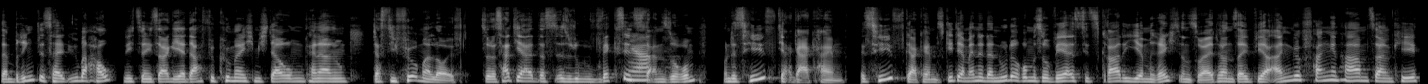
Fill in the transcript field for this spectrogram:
dann bringt es halt überhaupt nichts, wenn ich sage, ja, dafür kümmere ich mich darum, keine Ahnung, dass die Firma läuft. So, das hat ja, das, also du wechselst Ja. dann so rum und es hilft ja gar keinem. Es hilft gar keinem. Es geht ja am Ende dann nur darum, so, wer ist jetzt gerade hier im Recht und so weiter. Und seit wir angefangen haben, sagen, okay,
